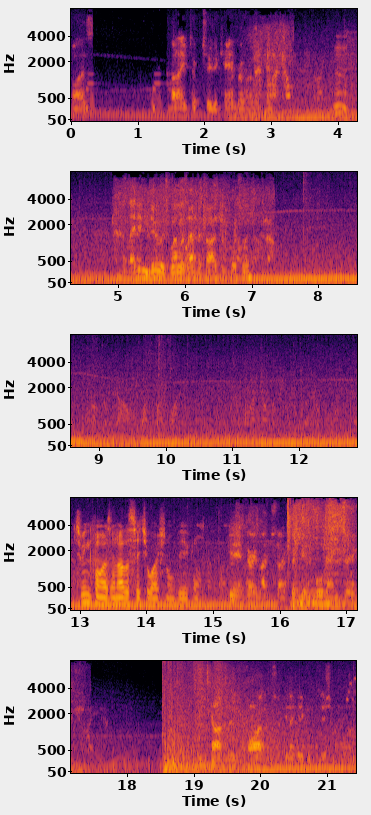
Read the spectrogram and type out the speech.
fires. But I only took two to Canberra when I went. Hmm. But they didn't do as well as advertised, unfortunately. Swing Fire is another situational vehicle. Yeah, very much so, especially in the war game too. You can't move and fire them, so if you don't get a good position for them.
